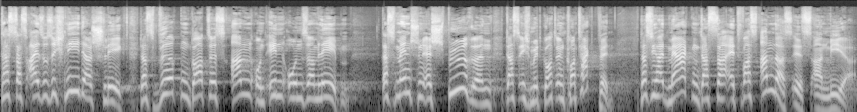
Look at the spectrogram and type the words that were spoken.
Dass das also sich niederschlägt, das Wirken Gottes an und in unserem Leben. Dass Menschen es spüren, dass ich mit Gott in Kontakt bin. Dass sie halt merken, dass da etwas anders ist an mir.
